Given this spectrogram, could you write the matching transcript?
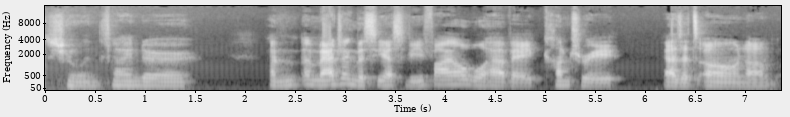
Show in Finder. I'm imagining the CSV file will have a country as its own, um,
